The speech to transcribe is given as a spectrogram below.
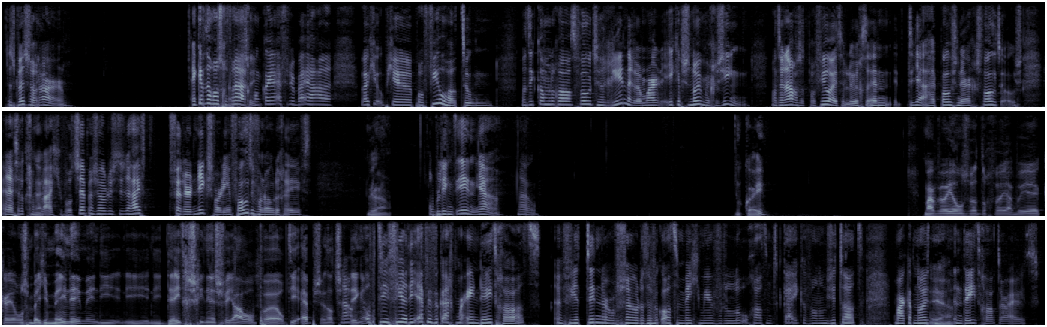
Dat is best wel raar. En ik heb nog wel eens gevraagd, van, kan je even erbij halen wat je op je profiel had toen? Want ik kan me nog wel wat foto's herinneren, maar ik heb ze nooit meer gezien. Want daarna was het profiel uit de lucht en ja, hij post nergens foto's. En hij heeft ook geen Nee. plaatje op WhatsApp en zo, dus, dus hij heeft verder niks waar hij een foto voor nodig heeft. Ja, Op LinkedIn, ja. Nou, oké. Maar wil je ons wat nog, ja, wil je, kun je ons een beetje meenemen in die, die, die dategeschiedenis van jou op, eh, op die apps en dat soort nou dingen? op die, via die app heb ik eigenlijk maar één date gehad. En via Tinder of zo, dat heb ik altijd een beetje meer voor de lol gehad om te kijken van hoe zit dat. Maar ik heb nooit Ja. een date gehad daaruit.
